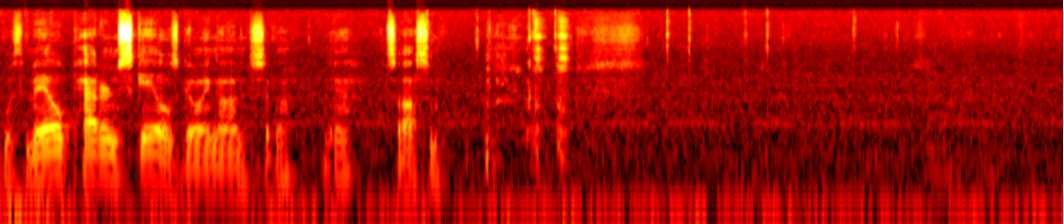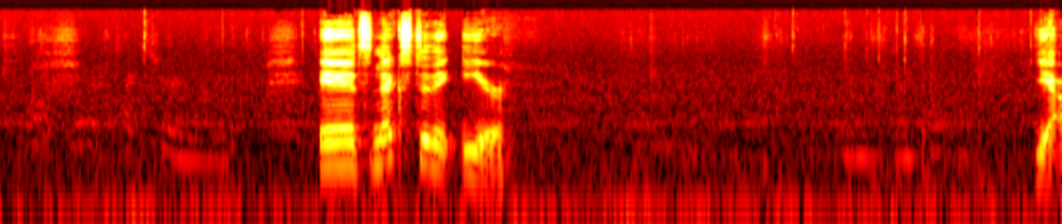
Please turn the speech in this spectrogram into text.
With male pattern scales going on, so yeah, it's awesome. It's next to the ear. in the stencil. Yeah.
